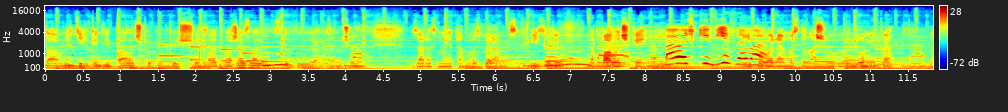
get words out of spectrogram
Да, ми тільки дві палички, поки що два, два жезла здобули, але нічого. Да. Зараз ми там розберемо всіх візерів на Да. палички і, На палочки і повернемось до нашого доміка. Да.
